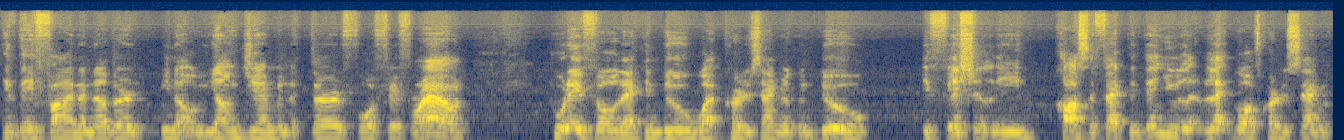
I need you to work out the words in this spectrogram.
if they find another, you know, young gem in the third, fourth, fifth round, who they feel that can do what Curtis Samuel can do efficiently, cost effective, then you let go of Curtis Samuel.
